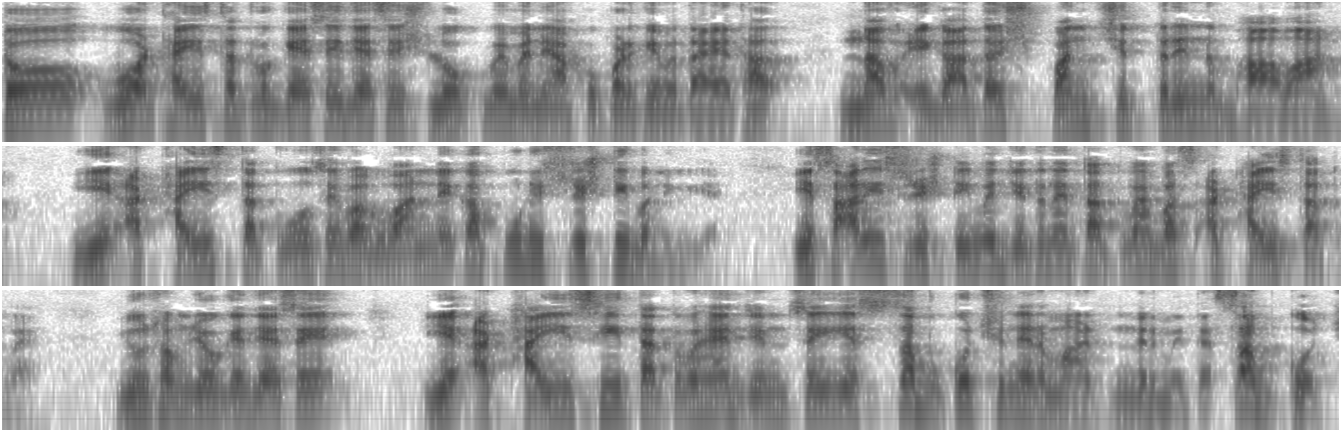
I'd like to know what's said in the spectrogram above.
तो वो 28 तत्व कैसे, जैसे श्लोक में मैंने आपको पढ़ के बताया था, नव एकादश पंच त्रिन भावान। ये 28 तत्वों से भगवान ने कहा, पूरी सृष्टि बनी हुई है। ये सारी सृष्टि में जितने तत्व हैं, बस 28 तत्व हैं। यूँ समझो कि जैसे ये 28 ही तत्व हैं जिनसे ये सब कुछ निर्माण निर्मित है, सब कुछ।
